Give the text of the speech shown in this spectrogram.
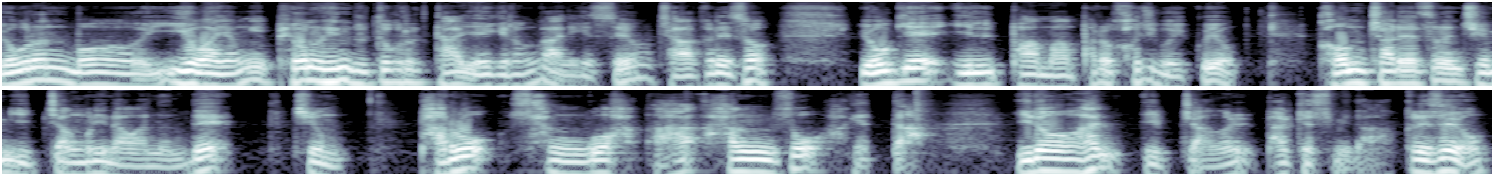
요거는 뭐 이화영이 변호인들도 그렇게 다 얘기를 한 거 아니겠어요? 자, 그래서 요게 일파만파로 커지고 있고요. 검찰에서는 지금 입장문이 나왔는데 지금 바로 상고 항소하겠다. 이러한 입장을 밝혔습니다. 그래서요.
